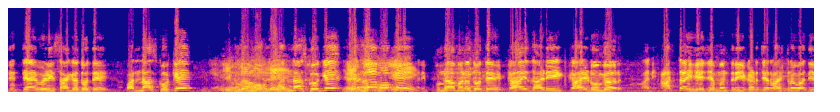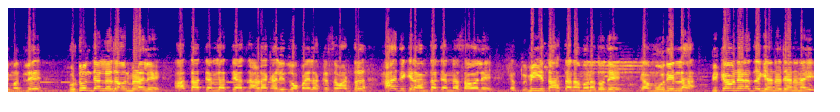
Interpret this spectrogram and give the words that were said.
ते त्यावेळी सांगत होते पन्नास खोके एकदम ओके. पन्नास खोके एकदम ओके. आणि पुन्हा म्हणत होते काय झाडी काय डोंगर. आणि आता हे जे मंत्री इकडचे राष्ट्रवादी मधले फुटून त्यांना जाऊन मिळाले. आता त्यांना त्या झाडाखाली झोपायला कसं वाटतं हा देखील आमचा त्यांना सवाल आहे. का तुम्ही इथं असताना म्हणत होते का मोदींना पिकवणाऱ्याचं घेणं देणं नाही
